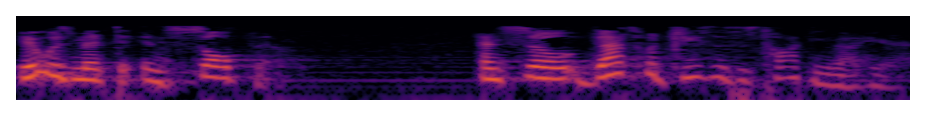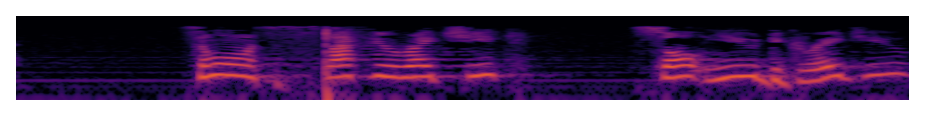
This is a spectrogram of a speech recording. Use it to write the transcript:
It was meant to insult them. And so that's what Jesus is talking about here. Someone wants to slap your right cheek, salt you, degrade you.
